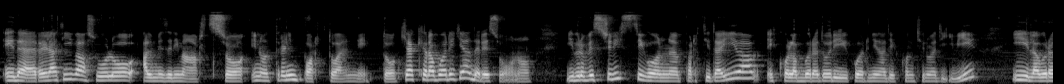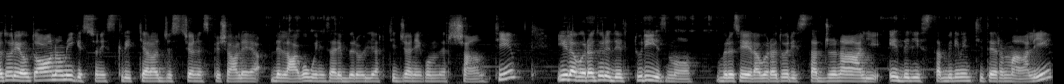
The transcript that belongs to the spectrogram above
ed è relativa solo al mese di marzo, inoltre l'importo è netto. Chi è che la può richiedere sono i professionisti con partita IVA e collaboratori coordinati e continuativi, i lavoratori autonomi che sono iscritti alla gestione speciale dell'ago, quindi sarebbero gli artigiani e i commercianti, i lavoratori del turismo, ovvero i lavoratori stagionali e degli stabilimenti termali,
